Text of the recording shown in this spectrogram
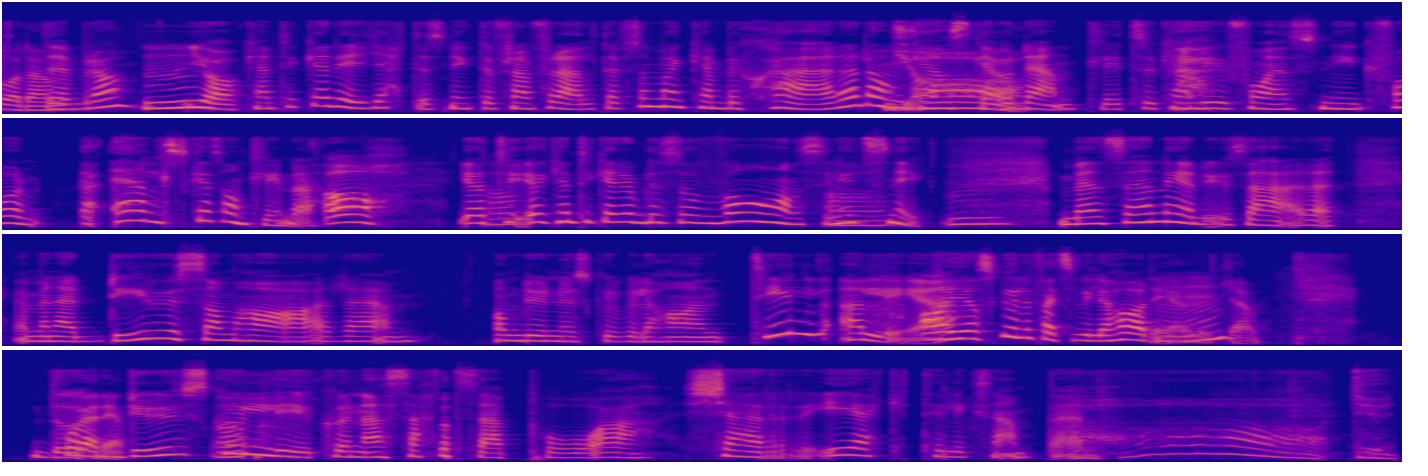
sådan. Jättebra. Mm. Jag kan tycka det är jättesnyggt och framförallt eftersom man kan beskära dem ja. ganska ordentligt så kan du ju få en snygg form. Jag älskar sånt Linda! Oh. Jag, ja. jag, kan tycka det blir så vansinnigt ja. snyggt. Mm. Men sen är det ju så här att, jag menar du som har eh, om du nu skulle vilja ha en till allé. Ja, jag skulle faktiskt vilja ha det, mm. Ulrika. Då, det? Du skulle ja. ju kunna satsa på kärrek till exempel. Jaha, du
